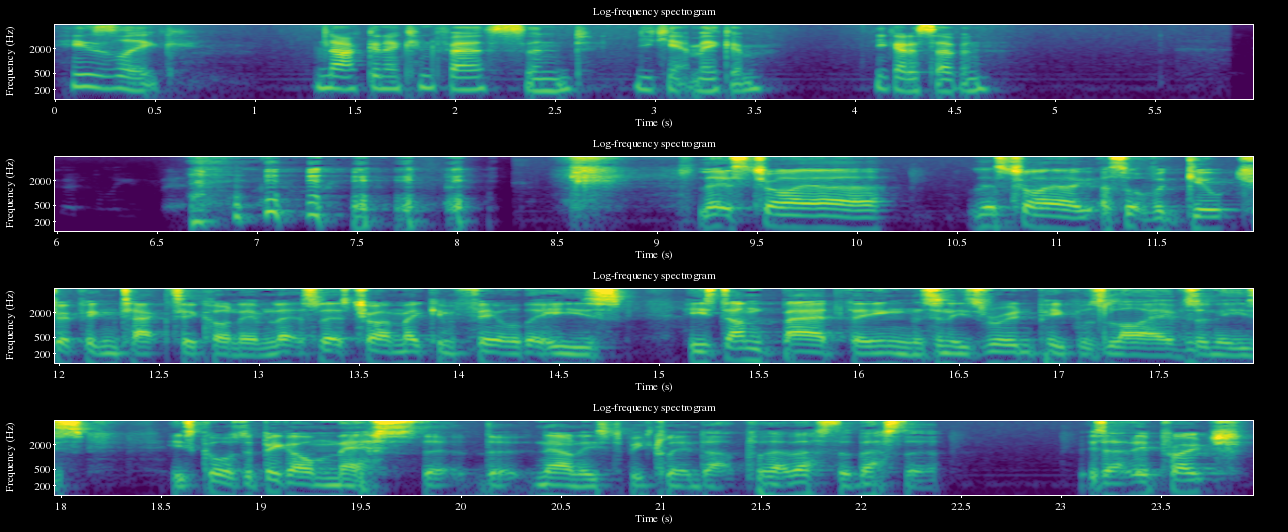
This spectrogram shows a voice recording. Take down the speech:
He's like not going to confess, and you can't make him. He got a seven. Let's try a let's try a, a sort of a guilt tripping tactic on him. Let's let's try and make him feel that he's he's done bad things and he's ruined people's lives and he's he's caused a big old mess that, that now needs to be cleaned up. That's the that's the is that the approach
